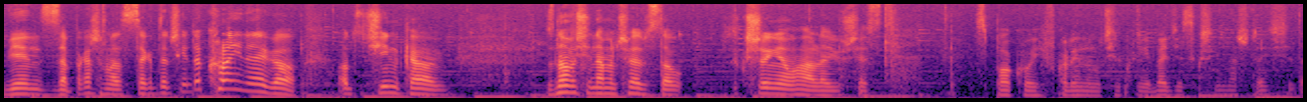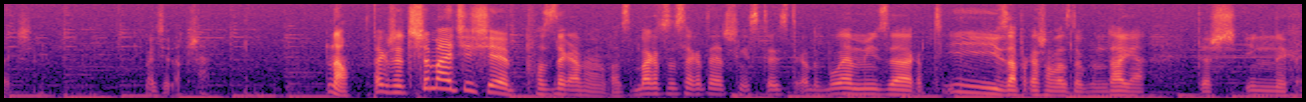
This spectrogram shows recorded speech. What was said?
Więc zapraszam was serdecznie do kolejnego odcinka. Znowu się namęczyłem z tą skrzynią, ale już jest spokój. W kolejnym odcinku nie będzie skrzyni na szczęście, także będzie dobrze. No, także trzymajcie się, pozdrawiam was bardzo serdecznie, z tej strony byłem Mizard i zapraszam was do oglądania też innych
